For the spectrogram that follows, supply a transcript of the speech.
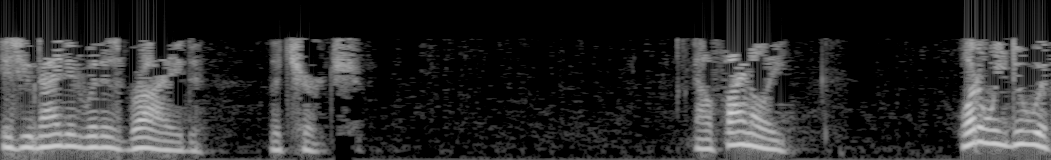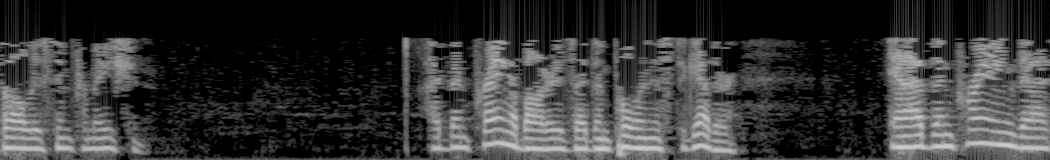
is united with his bride, the church. Now, finally, what do we do with all this information? I've been praying about it as I've been pulling this together. And I've been praying that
